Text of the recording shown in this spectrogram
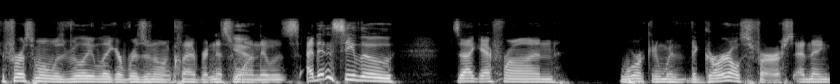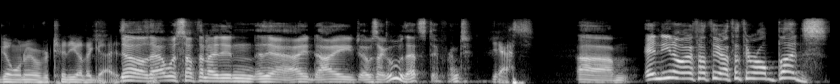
The first one was really like original and clever, and this Yeah. one it was. I didn't see though Zac Efron working with the girls first and then going over to the other guys. No, that was something I didn't. Yeah, I I, I was like, ooh, that's different. Yes. Um, and you know, I thought they I thought they were all buds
